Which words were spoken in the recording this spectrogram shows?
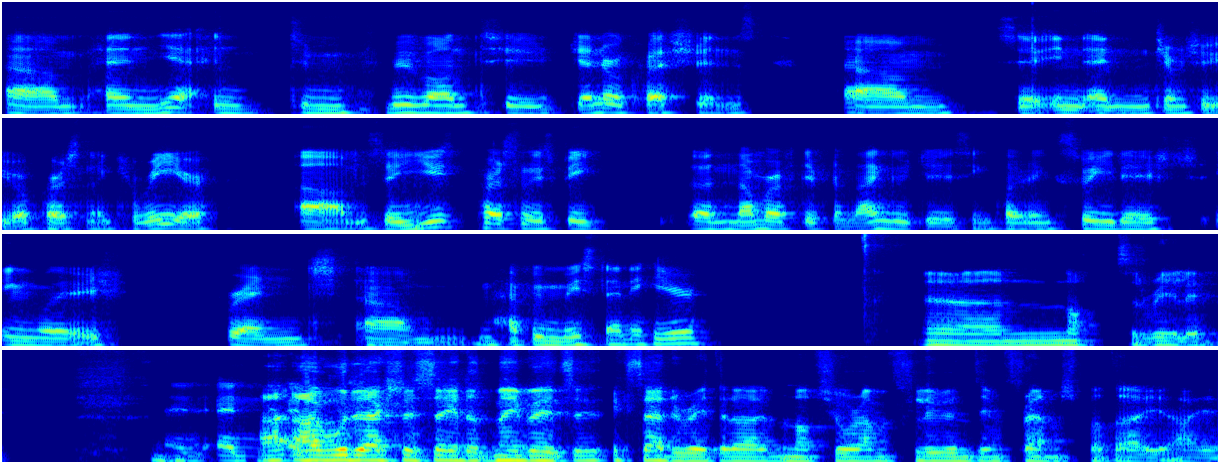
Um, and yeah, and to move on to general questions. Um, so in in terms of your personal career, um, so you personally speak a number of different languages, including Swedish, English, French. Um, have we missed any here? Uh, not really. And, and, I, I, would actually say that maybe it's exaggerated. I'm not sure I'm fluent in French, but I I,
